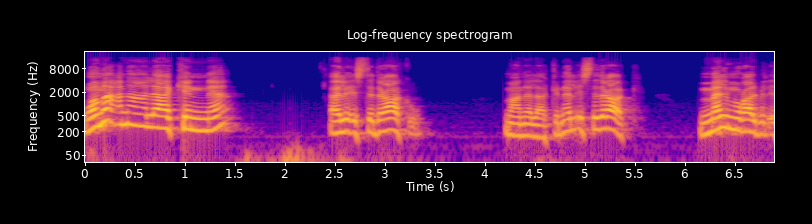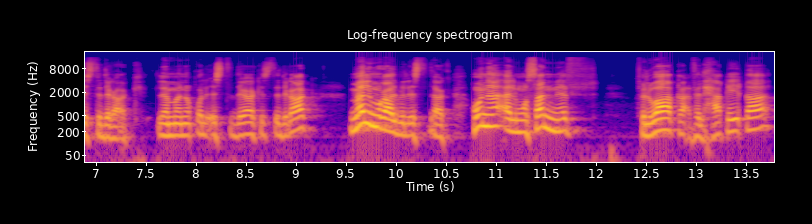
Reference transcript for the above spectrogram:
ومعنى لكن الاستدراك معنى لكن الاستدراك. ما المراد بالاستدراك؟ لما نقول استدراك استدراك ما المراد بالاستدراك؟ هنا المصنف في الواقع في الحقيقة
